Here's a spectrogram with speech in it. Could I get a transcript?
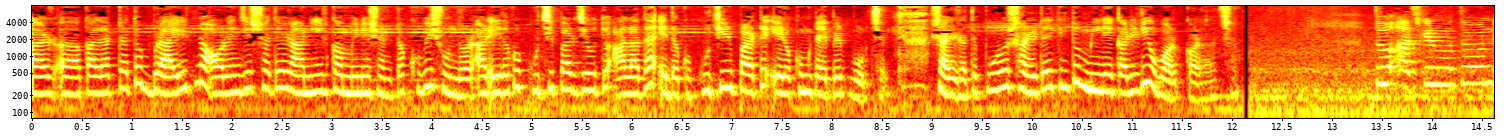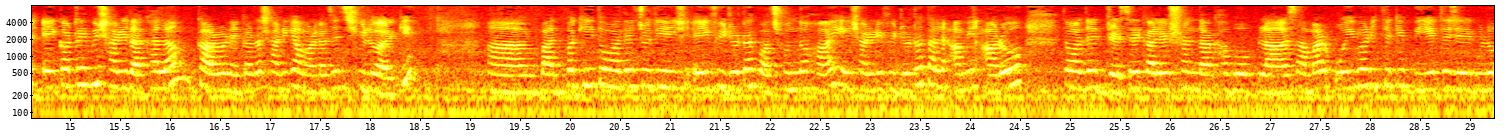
আর কালারটা তো ব্রাইট না অরেঞ্জের সাথে রানির কম্বিনেশনটা খুবই সুন্দর। আর এই দেখো, কুচি পার্ট যেহেতু আলাদা এ দেখো, কুচির পার্টে এরকম টাইপের পড়ছে। শাড়িটাতে পুরো শাড়িটাই কিন্তু মিনেকারিরই ওয়ার্ক করা আছে। তো আজকের মতন এই কটাই আমি শাড়ি দেখালাম, কারণ এই কটা শাড়ি আমার কাছে ছিল আর কি। বাদ বাকি তোমাদের যদি এই এই ভিডিওটা পছন্দ হয়, এই শাড়ির ভিডিওটা, তাহলে আমি আরও তোমাদের ড্রেসের কালেকশন দেখাবো প্লাস আমার ওই বাড়ি থেকে বিয়েতে যেগুলো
